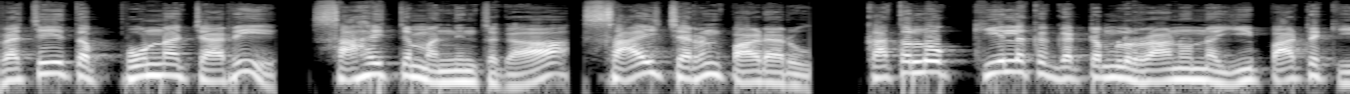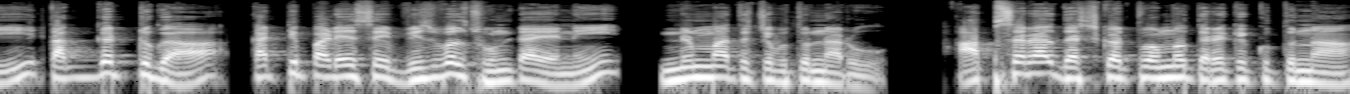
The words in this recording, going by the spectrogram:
రచయిత పూర్ణాచారి సాహిత్యం అందించగా సాయి చరణ్ పాడారు. కథలో కీలక ఘట్టంలో రానున్న ఈ పాటకి తగ్గట్టుగా కట్టిపడేసే విజువల్స్ ఉంటాయని నిర్మాత చెబుతున్నారు. అప్సరా దర్శకత్వంలో తెరకెక్కుతున్న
